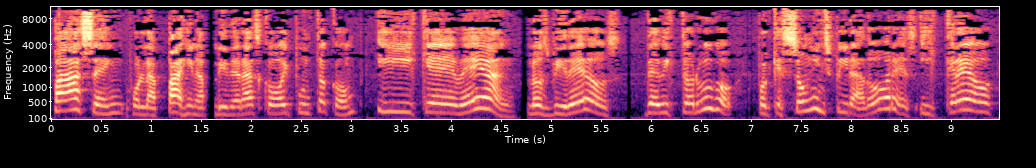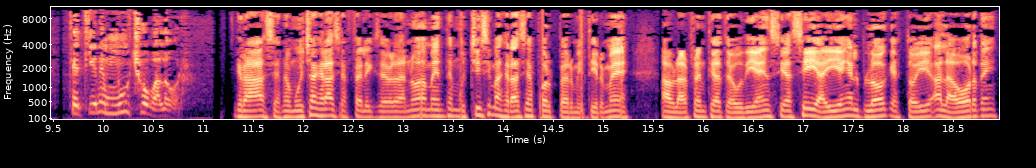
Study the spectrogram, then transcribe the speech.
pasen por la página liderazgohoy.com y que vean los videos de Víctor Hugo, porque son inspiradores y creo que tienen mucho valor. Gracias, no, muchas gracias, Félix. De verdad, nuevamente, muchísimas gracias por permitirme hablar frente a tu audiencia. Sí, ahí en el blog estoy a la orden.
